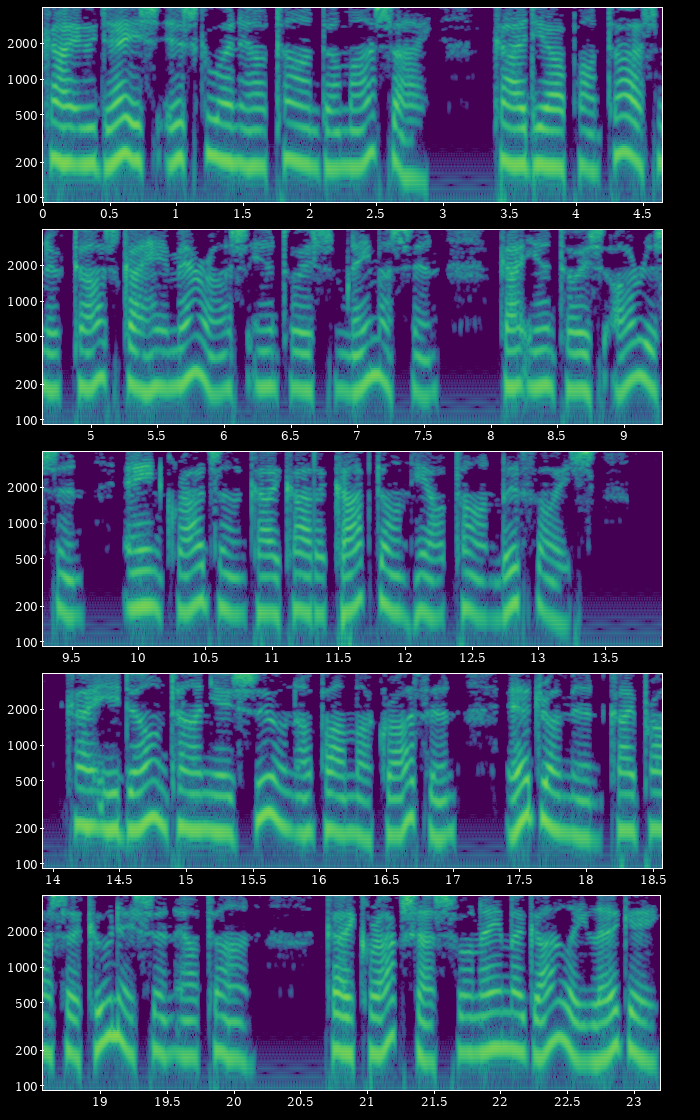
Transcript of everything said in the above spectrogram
cae udes iscuen autan damasai, cae diapantas nuctas kai hemeras entois mnemasin, kai entois arisin, ein cradzon cae catacapton hiautan lithois, Kai idon tan Yesun apa makrathin, edramin kai prosekunesin autan, kai kraxas phone megali lege,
